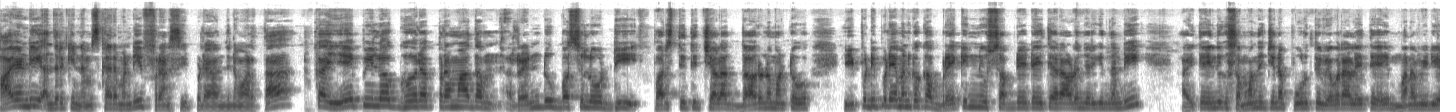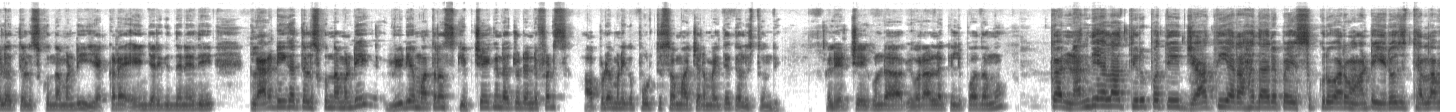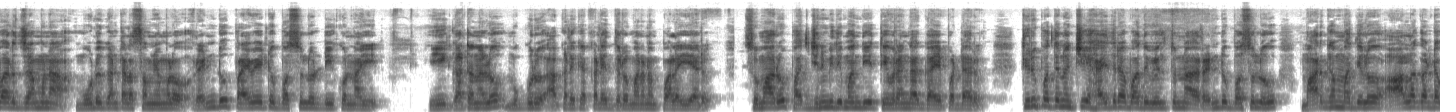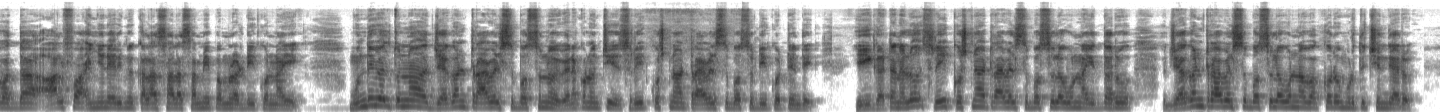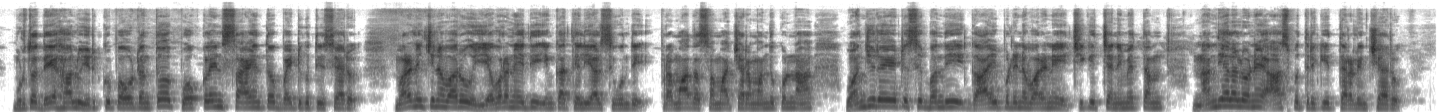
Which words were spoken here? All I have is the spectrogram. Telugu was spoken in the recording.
హాయ్ అండి అందరికీ నమస్కారం అండి. ఫ్రెండ్స్ ఇప్పుడే అందిన వార్త. ఇక ఏపీలో ఘోర ప్రమాదం రెండు బస్సులు ఢీ. పరిస్థితి చాలా దారుణం అంటూ ఇప్పుడిప్పుడే మనకు ఒక బ్రేకింగ్ న్యూస్ అప్డేట్ అయితే రావడం జరిగిందండి. అయితే ఇందుకు సంబంధించిన పూర్తి వివరాలు అయితే మన వీడియోలో తెలుసుకుందామండి. ఎక్కడ ఏం జరిగింది అనేది క్లారిటీగా తెలుసుకుందామండి. వీడియో మాత్రం స్కిప్ చేయకుండా చూడండి ఫ్రెండ్స్. అప్పుడే మనకి పూర్తి సమాచారం అయితే తెలుస్తుంది. లేట్ చేయకుండా వివరాల్లోకి వెళ్ళిపోదాము. ఇక నంద్యాల తిరుపతి జాతీయ రహదారిపై శుక్రవారం అంటే ఈరోజు తెల్లవారుజామున మూడు గంటల సమయంలో రెండు ప్రైవేటు బస్సులు ఢీకొన్నాయి. ఈ ఘటనలో ముగ్గురు అక్కడికక్కడే దుర్మరణం పాలయ్యారు. సుమారు పద్దెనిమిది మంది తీవ్రంగా గాయపడ్డారు. తిరుపతి నుంచి హైదరాబాద్ వెళ్తున్న రెండు బస్సులు మార్గం మధ్యలో ఆళ్ళగడ్డ వద్ద ఆల్ఫా ఇంజనీరింగ్ కళాశాల సమీపంలో ఢీకొన్నాయి. ముందు వెళ్తున్న జగన్ ట్రావెల్స్ బస్సును వెనక నుంచి శ్రీకృష్ణ ట్రావెల్స్ బస్సు ఢీకొట్టింది. ఈ ఘటనలో శ్రీకృష్ణ ట్రావెల్స్ బస్సులో ఉన్న ఇద్దరు జగన్ ట్రావెల్స్ బస్సులో ఉన్న ఒక్కరు మృతి చెందారు. మృతదేహాలు ఇరుక్కుపోవడంతో పోక్లైన్ సాయంతో బయటకు తీశారు. మరణించిన వారు ఎవరనేది ఇంకా తెలియాల్సి ఉంది. ప్రమాద సమాచారం అందుకున్న వన్ జీరో ఎయిట్ సిబ్బంది గాయపడిన వారిని చికిత్స నిమిత్తం నంద్యాలలోనే ఆసుపత్రికి తరలించారు.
